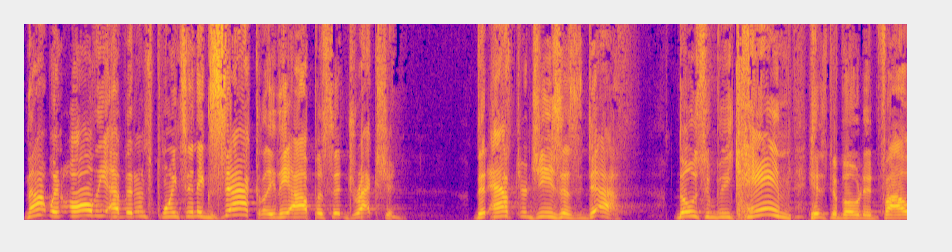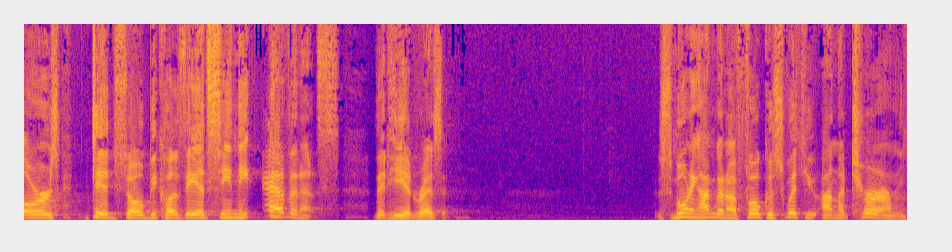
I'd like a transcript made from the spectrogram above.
Not when all the evidence points in exactly the opposite direction. That after Jesus' death, those who became his devoted followers did so because they had seen the evidence that he had risen. This morning, I'm going to focus with you on the term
